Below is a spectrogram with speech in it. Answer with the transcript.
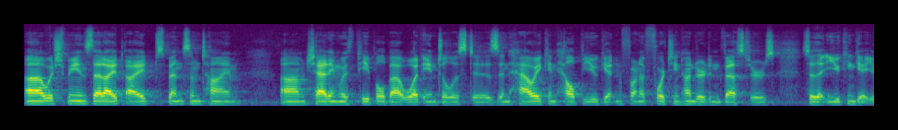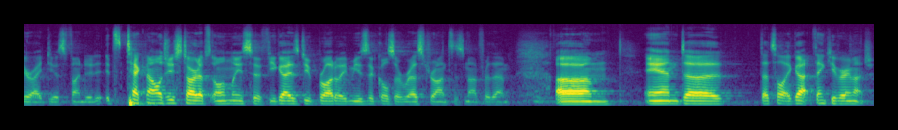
uh, which means that I, I spend some time um, chatting with people about what AngelList is and how it can help you get in front of 1,400 investors so that you can get your ideas funded. It's technology startups only, so if you guys do Broadway musicals or restaurants, it's not for them. Um, and uh, that's all I got. Thank you very much.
